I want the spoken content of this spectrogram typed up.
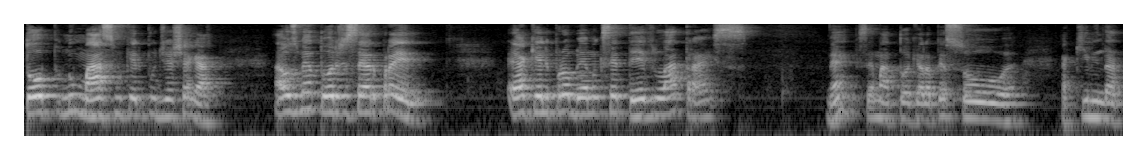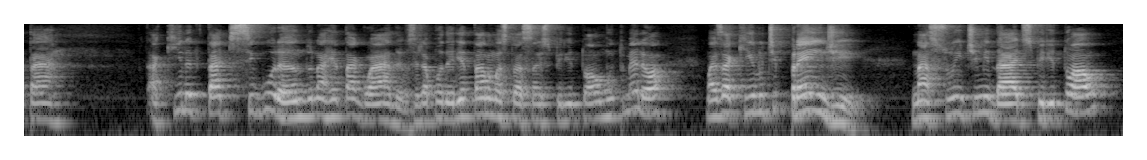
topo, no máximo que ele podia chegar. Aí os mentores disseram para ele: é aquele problema que você teve lá atrás né? Você matou aquela pessoa, aquilo ainda está. Aquilo que está te segurando na retaguarda. Você já poderia estar tá numa situação espiritual muito melhor, mas aquilo te prende na sua intimidade espiritual,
